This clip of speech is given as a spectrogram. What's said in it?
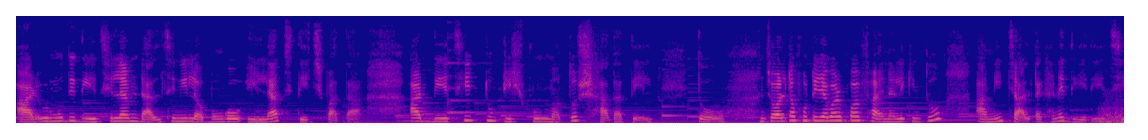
আর ওর মধ্যে দিয়েছিলাম ডালচিনি, লবঙ্গ, এলাচ, তেজপাতা। আর দিয়েছি টু টিস্পুন মতো সাদা তেল। তো জলটা ফুটে যাওয়ার পর ফাইনালি কিন্তু আমি চালটা এখানে দিয়ে দিয়েছি।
